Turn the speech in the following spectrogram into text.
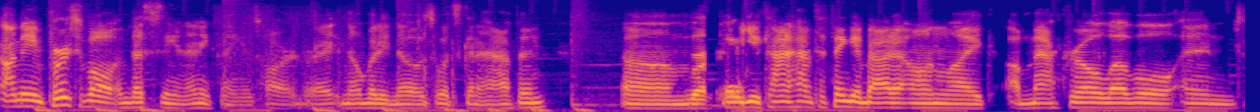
I mean, first of all, investing in anything is hard, right? Nobody knows what's going to happen. Um, right. you kind of have to think about it on like a macro level and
